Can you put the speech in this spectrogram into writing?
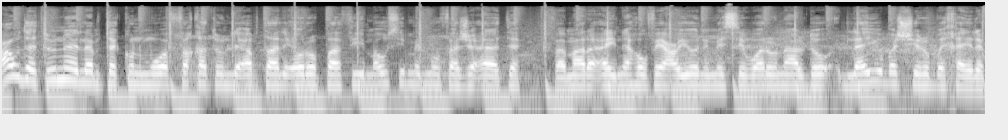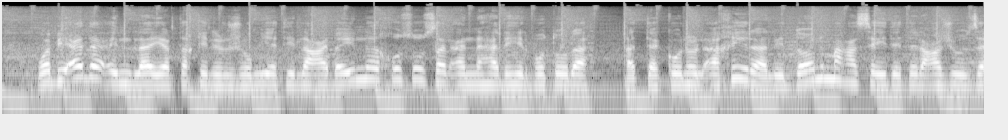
عودة لم تكن موفقة لأبطال أوروبا في موسم المفاجآت فما رأيناه في عيون ميسي ورونالدو لا يبشر بخير وبأداء لا يرتقي لنجومية اللاعبين خصوصا أن هذه البطولة قد تكون الأخيرة للدون مع السيدة العجوز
